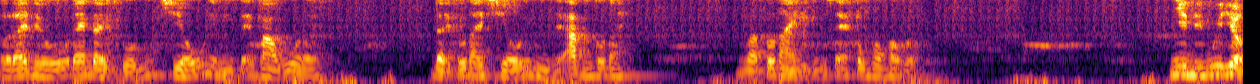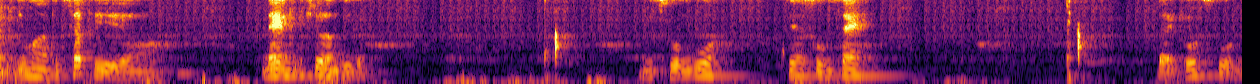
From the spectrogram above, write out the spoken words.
Ở đây nếu đen đẩy xuống chiếu thì mình sẽ vào vua đây đẩy tốt này chiếu thì mình sẽ ăn tốt này. Và tốt này thì cũng sẽ không phong hậu được. Nhìn thì nguy hiểm, nhưng mà thực chất thì ờ, đen cũng chưa làm gì được. Mình xuống vua, sẽ xuống xe. Đẩy tốt xuống,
